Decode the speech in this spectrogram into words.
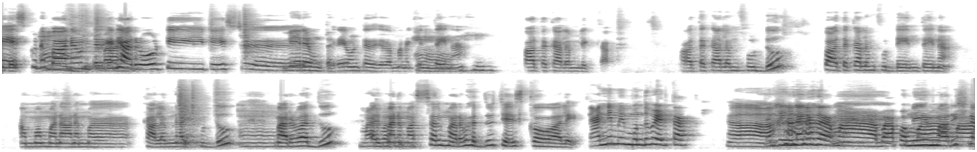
వేసుకుంటే మ్మ్, బాగానే ఉంటది కానీ ఆ. రోటి టేస్ట్ వేరే ఉంటది. ఉంటది కదా మనకి మ్మ్. ఎంతైనా పాతకాలం లెక్క పాతకాలం ఫుడ్ పాతకాలం ఫుడ్ ఎంతైనా అమ్మమ్మ నానమ్మ కాలం నాటి ఫుడ్ మ్మ్. మరవద్దు అది. మనం అస్సలు మరవద్దు చేసుకోవాలి అన్ని మీ ముందు పెడతా తిన్నా కదా మా బాపమ్మ మరిచిన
